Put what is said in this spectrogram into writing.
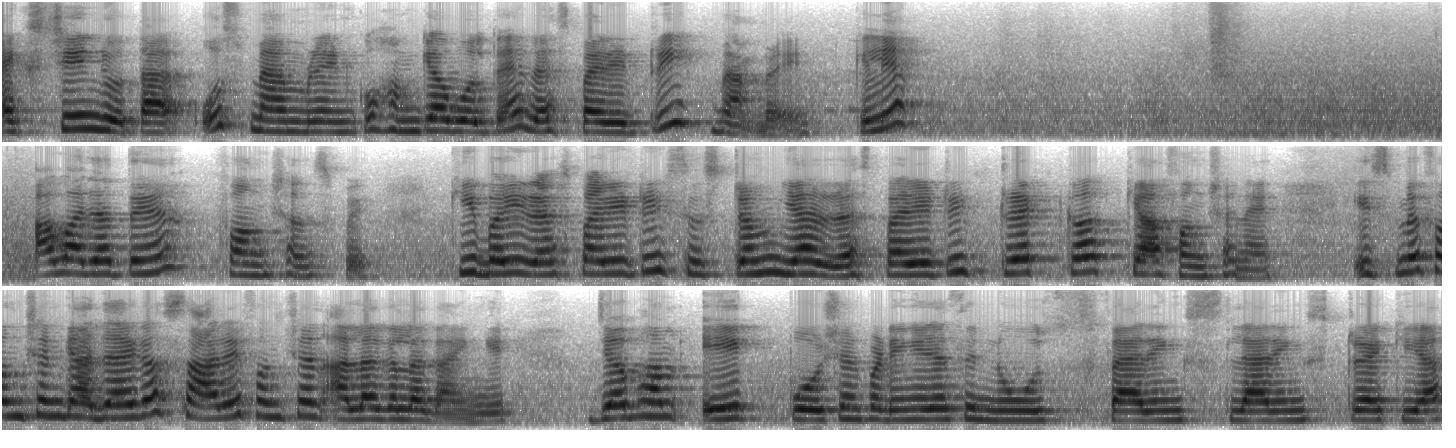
एक्सचेंज होता है, उस मेम्ब्रेन को हम क्या बोलते हैं? रेस्पायरेटरी मेम्ब्रेन क्लियर अब आ जाते हैं फ़ंक्शंस पे, कि भाई रेस्पिरेटरी सिस्टम या रेस्पिरेटरी ट्रैक्ट का क्या फ़ंक्शन है? इसमें फ़ंक्शन क्या आ जाएगा? सारे फ़ंक्शन अलग अलग आएँगे। जब हम एक पोर्शन पढ़ेंगे, जैसे नोज़ फेरिंग्स लैरिंग्स ट्रैकिया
